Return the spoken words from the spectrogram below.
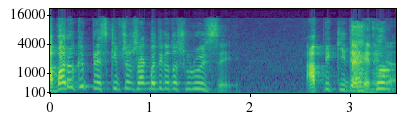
আবারও কি প্রেসক্রিপশন সাংবাদিকতা শুরু হয়েছে আপনি কি দেখেন এটা?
